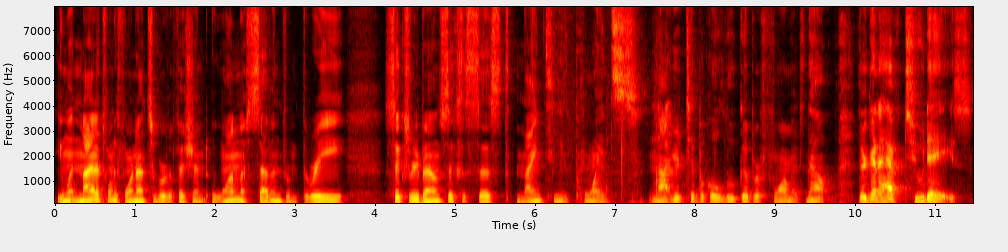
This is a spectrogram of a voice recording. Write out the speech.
He went nine of 24, not super efficient. One of seven from three, six rebounds, six assists, 19 points. Not your typical Luka performance. Now they're gonna have two days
